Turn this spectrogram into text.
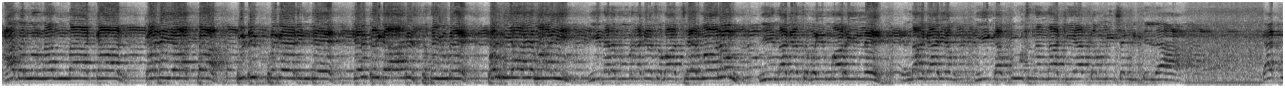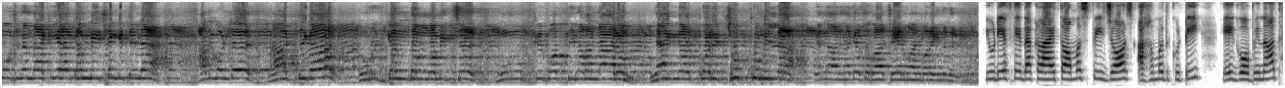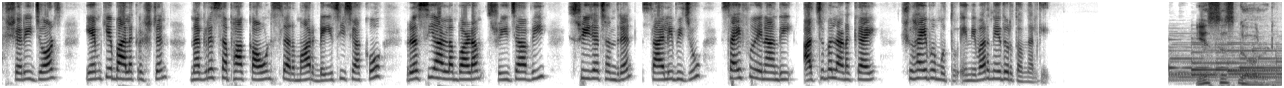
അതൊന്ന് നന്നാക്കാൻ കഴിയാത്ത പിടിപ്പുകാരിന്റെ കെട്ടുകാര്യസ്ഥതയുടെ പര്യായമായി ഈ നിലമ്പൂർ നഗരസഭാ ചെയർമാനും ഈ നഗരസഭയും മാറിയില്ലേ? എന്താ കാര്യം? ഈ കക്കൂസ് നന്നാക്കിയാൽ കമ്മീഷൻ കിട്ടില്ല. കക്കൂസ് നന്നാക്കിയാൽ കമ്മീഷൻ കിട്ടില്ല. അതുകൊണ്ട് നാട്ടുകാർ ദുർഗന്ധം വമിച്ച് മൂക്ക് പൊത്തി നടന്നാലും ഞങ്ങൾക്കൊരു ചുക്കുമില്ല എന്നാണ് നഗരസഭാ ചെയർമാൻ പറയുന്നത്. യു ഡി എഫ് നേതാക്കളായ Thomas P George Ahmed Kutty A Gopinath Sherry George M K Balakrishnan നഗരസഭാ കൗൺസിലർമാർ ഡെയ്സി ചാക്കോ റസിയ അള്ളമ്പാടം ശ്രീജ വി ശ്രീജ ചന്ദ്രൻ സാലി ബിജു സൈഫു എനാന്തി അച്ചുമൽ അണക്കായ് ഷുഹൈബ് മുത്തു എന്നിവർ നേതൃത്വം നൽകി. Gold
